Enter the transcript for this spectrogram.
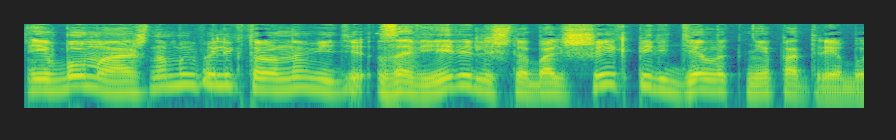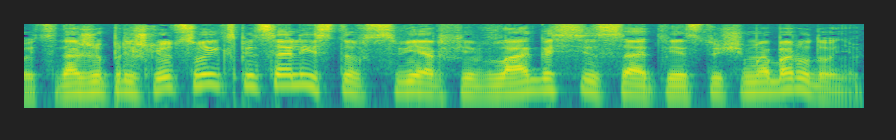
и в бумажном, и в электронном виде. Заверили, что больших переделок не потребуется. Даже пришлют своих специалистов с верфи в Лагосе с соответствующим оборудованием.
